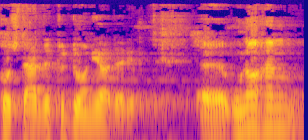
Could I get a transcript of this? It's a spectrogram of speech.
گسترده تو دنیا داریم. اونا هم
